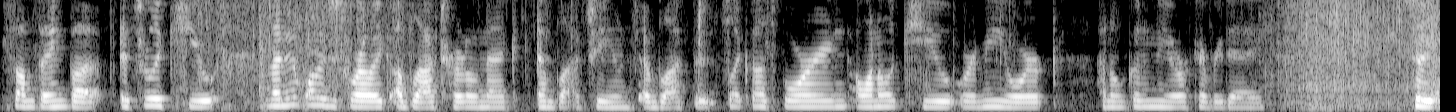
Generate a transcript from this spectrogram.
something, but it's really cute. And I didn't want to just wear like a black turtleneck and black jeans and black boots. Like that's boring. I want to look cute. We're in New York. I don't go to New York every day. So yeah.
